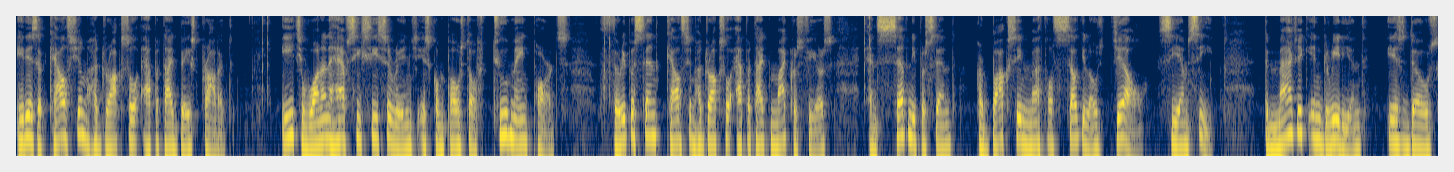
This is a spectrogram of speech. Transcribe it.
It is a calcium hydroxylapatite based product. Each 1.5 cc syringe is composed of two main parts, 30% calcium hydroxylapatite microspheres and 70% carboxymethyl cellulose gel, CMC. The magic ingredient is those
